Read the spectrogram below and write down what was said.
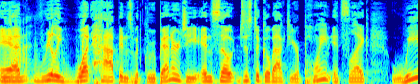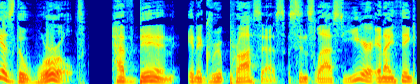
And Yeah. really what happens with group energy. And so just to go back to your point, it's like we as the world have been in a group process since last year. And I think,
